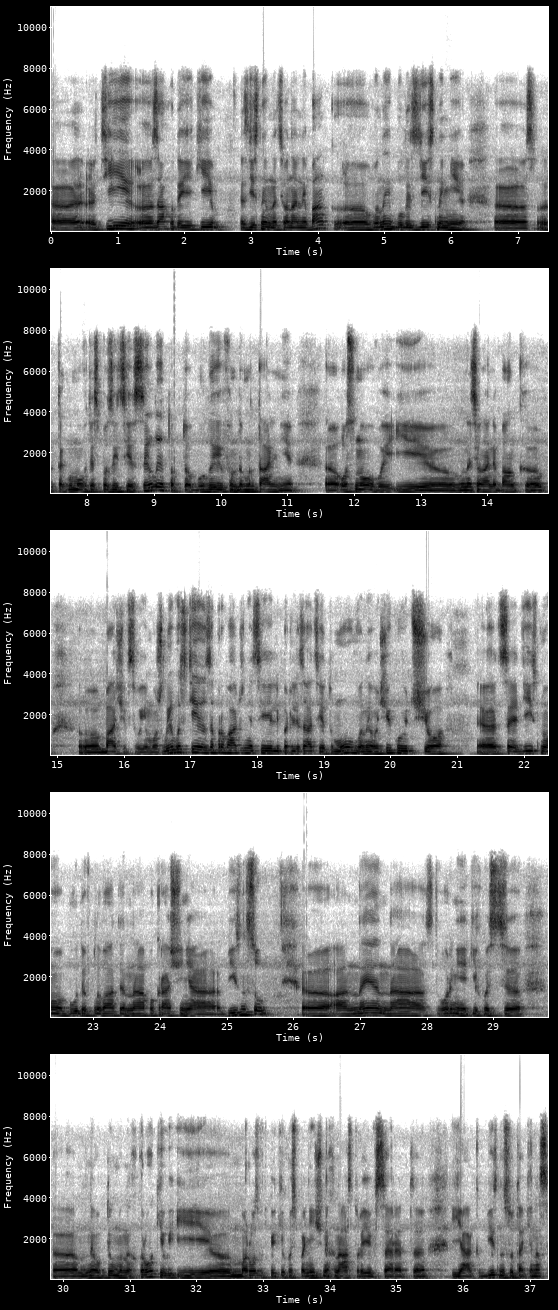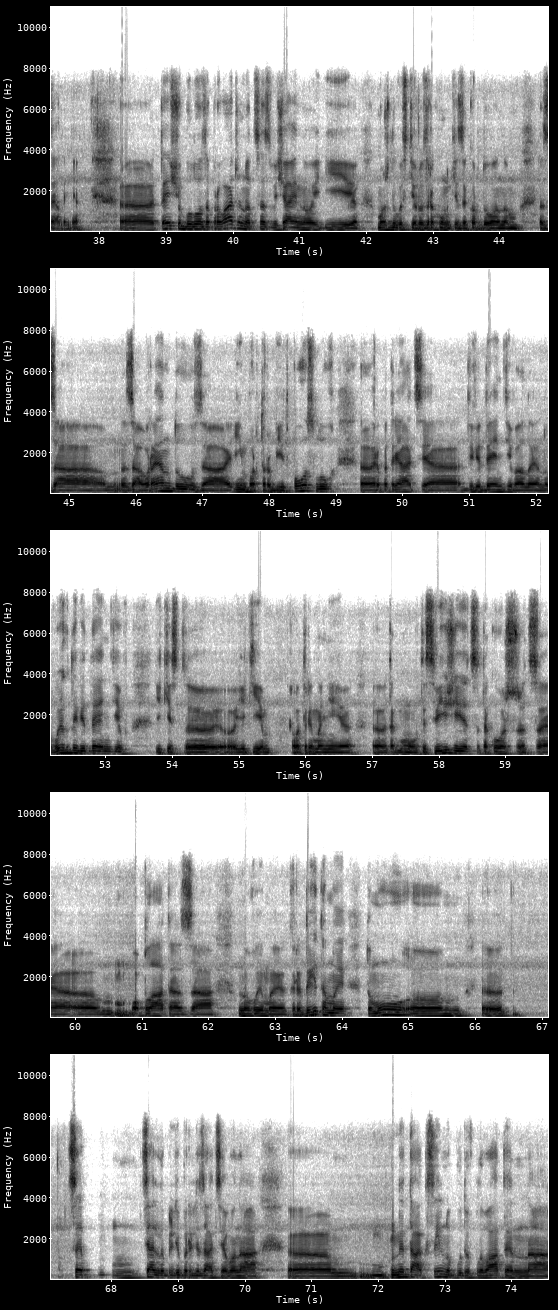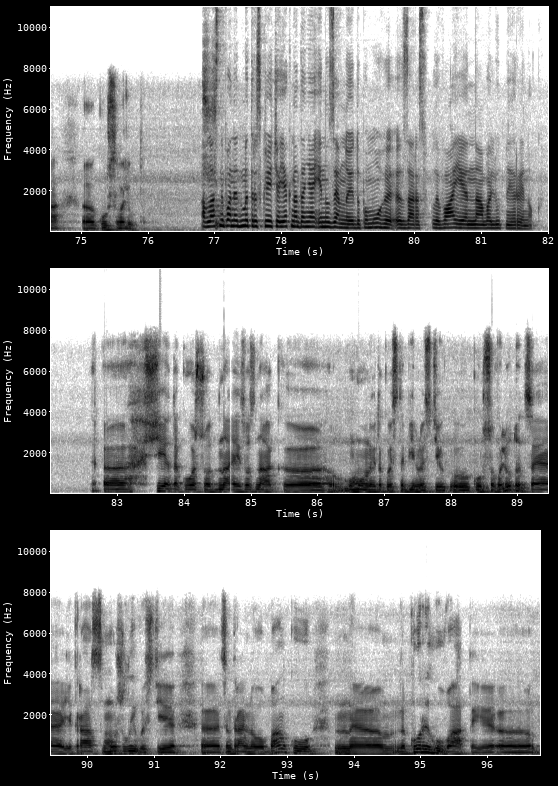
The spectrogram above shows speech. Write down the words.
Е, ті заходи, які здійснив Національний банк, вони були здійснені, так би мовити, з позиції сили, тобто були фундаментальні основи, і Національний банк. Е, Бачив свої можливості запровадження цієї лібералізації, тому вони очікують, що це дійсно буде впливати на покращення бізнесу, е, а не на створення якихось е, е, необдуманих кроків і е, розвитку якихось панічних настроїв серед е, як бізнесу, так і населення. Е, Те, що було запроваджено, це звичайно і можливості розрахунки за кордоном за, за оренду, за імпорт робіт послуг, е, репатріація дивідендів, але нових дивідендів, які е, які отримані, е, так би мовити, свіжі. Це також це е, оплата за новими кредитами. Тому е, е, це ця лібералізація вона е, не так сильно буде впливати на курс валют. А власне, пане Дмитре, скажіть, а як надання іноземної допомоги е, зараз впливає на валютний ринок? Е, Ще також одна із ознак е, умовної такої стабільності е, курсу валюти це якраз можливості центрального банку коригувати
